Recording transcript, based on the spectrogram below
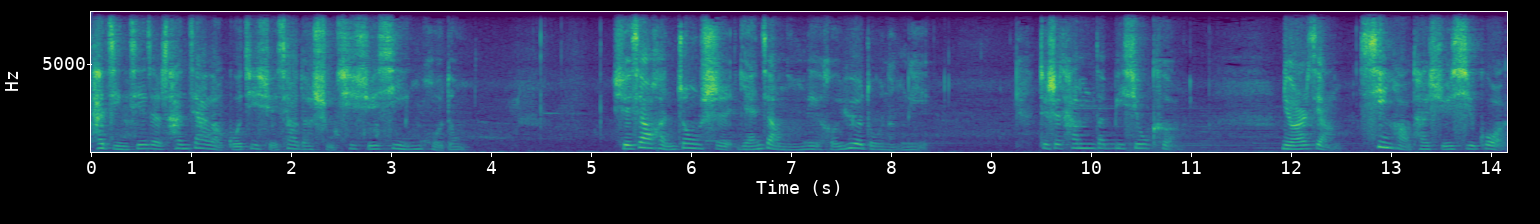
她紧接着参加了国际学校的暑期学习营活动。学校很重视演讲能力和阅读能力，这是他们的必修课。女儿讲：“幸好她学习过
